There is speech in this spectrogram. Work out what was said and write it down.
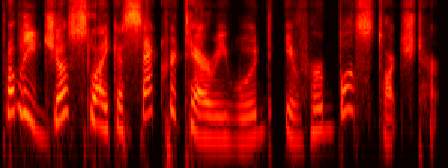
Probably just like a secretary would if her boss touched her.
